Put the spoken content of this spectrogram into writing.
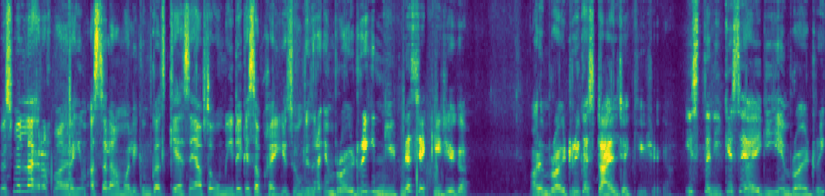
बिसमीम अस्सलाम वालेकुम गर्ल्स, कैसे हैं आप सब? उम्मीद है कि सब खैरियत से होंगे। ज़रा एम्ब्रॉयडरी की नीटनेस चेक कीजिएगा और एम्ब्रॉयडरी का स्टाइल चेक कीजिएगा। इस तरीके से आएगी ये एम्ब्रॉयडरी।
